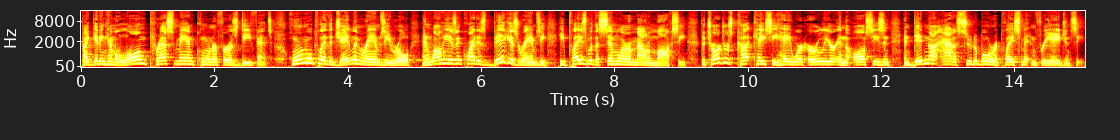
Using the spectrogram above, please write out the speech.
by getting him a long press man corner for his defense. Horn will play the Jalen Ramsey role and while he isn't quite as big as Ramsey, he plays with a similar amount of moxie. The Chargers cut Casey Hayward earlier in the offseason and did not add a suitable replacement in free agency.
